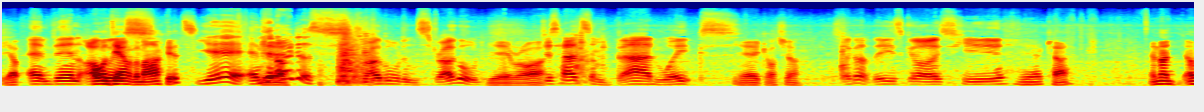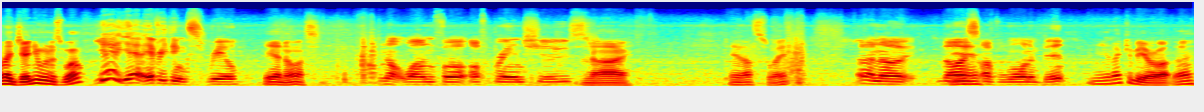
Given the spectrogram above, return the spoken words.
Yep. and then I Oh, was down at the markets. Yeah, and then I just struggled and struggled. Yeah, right. Just had some bad weeks. Yeah, gotcha. So I got these guys here. Yeah, okay. And are, are they genuine as well? Yeah, yeah, everything's real. Yeah, nice. Not one for off-brand shoes. No. Yeah, that's sweet. I don't know. Those Yeah. I've worn a bit. Yeah, that can be alright though.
